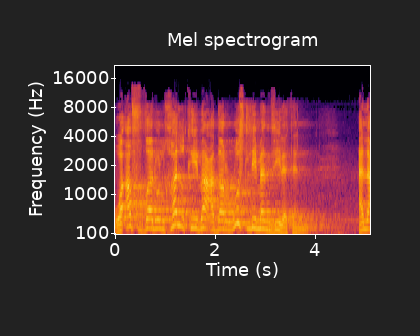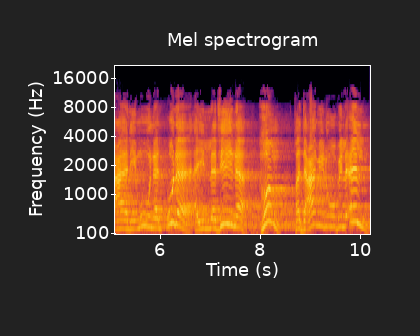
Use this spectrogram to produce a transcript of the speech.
وأفضل الخلق بعد الرسل منزلة. العالمون الأولى أي الذين هم قد عملوا بالعلم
